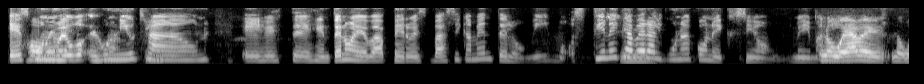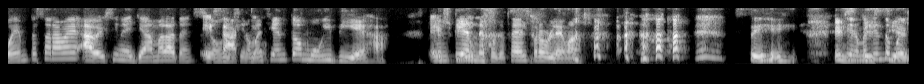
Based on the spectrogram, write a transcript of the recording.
es un nuevo, es un new town, es este, gente nueva, pero es básicamente lo mismo. Tiene que Sí. haber alguna conexión, me imagino. Lo voy a ver, lo voy a empezar a ver, a ver si me llama la atención, y si no me Exacto. siento muy vieja, ¿me HBO entiendes? Porque ese es el problema. Sí, Es si no me siento muy vieja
